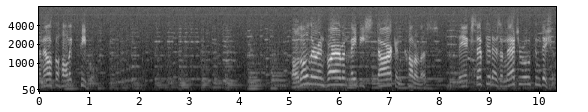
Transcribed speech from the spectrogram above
an alcoholic people. Although their environment may be stark and colorless, they accept it as a natural condition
